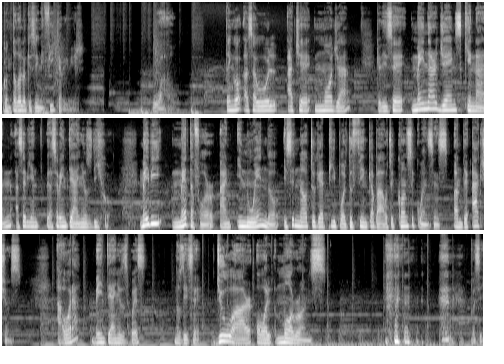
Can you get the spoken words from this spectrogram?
Con todo lo que significa vivir. Wow. Tengo a Saúl H. Moya que dice, Maynard James Keenan hace, hace 20 años dijo, Maybe metaphor and innuendo is enough to get people to think about the consequences on their actions. Ahora, 20 años después, nos dice, You are all morons. pues sí,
